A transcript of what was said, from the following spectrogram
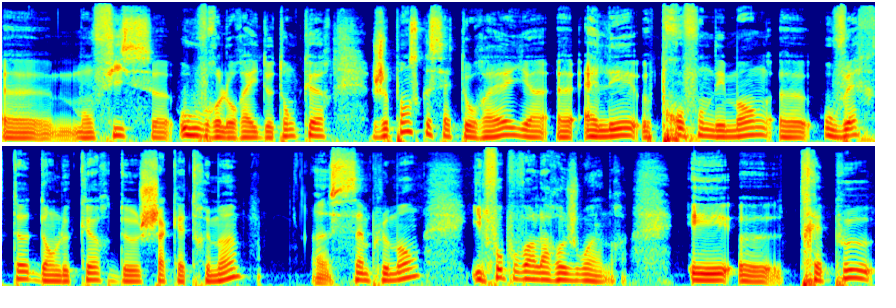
euh, mon fils ouvre l'oreille de ton cœur. Je pense que cette oreille, euh, elle est profondément ouverte dans le cœur de chaque être humain. Simplement, il faut pouvoir la rejoindre. Et très peu,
